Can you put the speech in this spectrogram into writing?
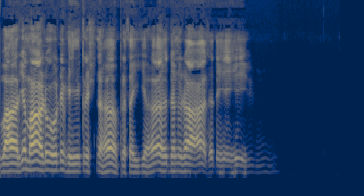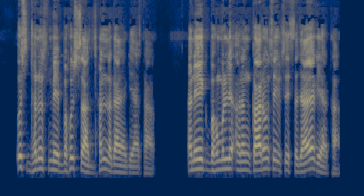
वार्यमाणो निभि कृष्ण धनुराध उस धनुष में बहुत सा धन लगाया गया था। अनेक बहुमूल्य अलंकारों से उसे सजाया गया था।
